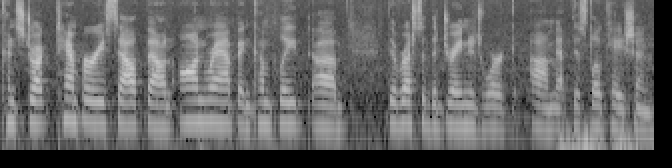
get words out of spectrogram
construct temporary southbound on ramp, and complete um, the rest of the drainage work um, at this location.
